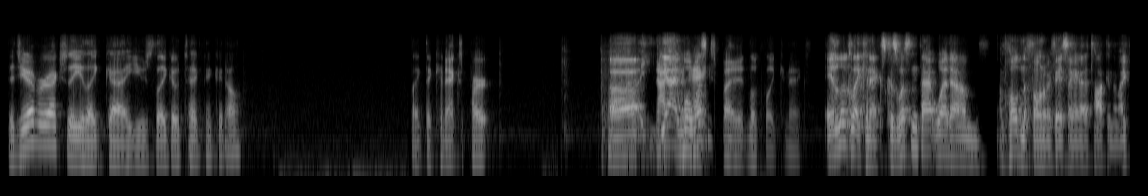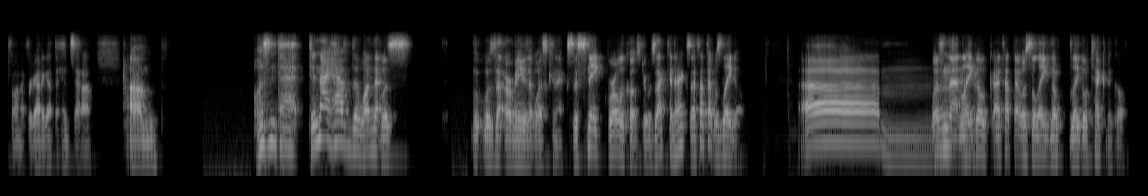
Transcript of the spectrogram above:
Did you ever actually like uh, use Lego Technic at all? Like the K'Nex part? Uh, Not yeah. Well, wasn't but it looked like K'Nex. it looked like K'Nex because wasn't that what um I'm holding the phone to my face like I gotta talk in the microphone. I forgot I got the headset on. Um, wasn't that? Didn't I have the one that was? Was that or maybe that was K'Nex? The Snake roller coaster was that K'Nex? I thought that was Lego. Um, Wasn't that Lego? I thought that was the Lego Lego Technical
